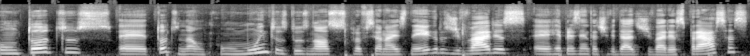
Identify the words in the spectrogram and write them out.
com todos, é, todos não, com muitos dos nossos profissionais negros de várias é, representatividades de várias praças.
